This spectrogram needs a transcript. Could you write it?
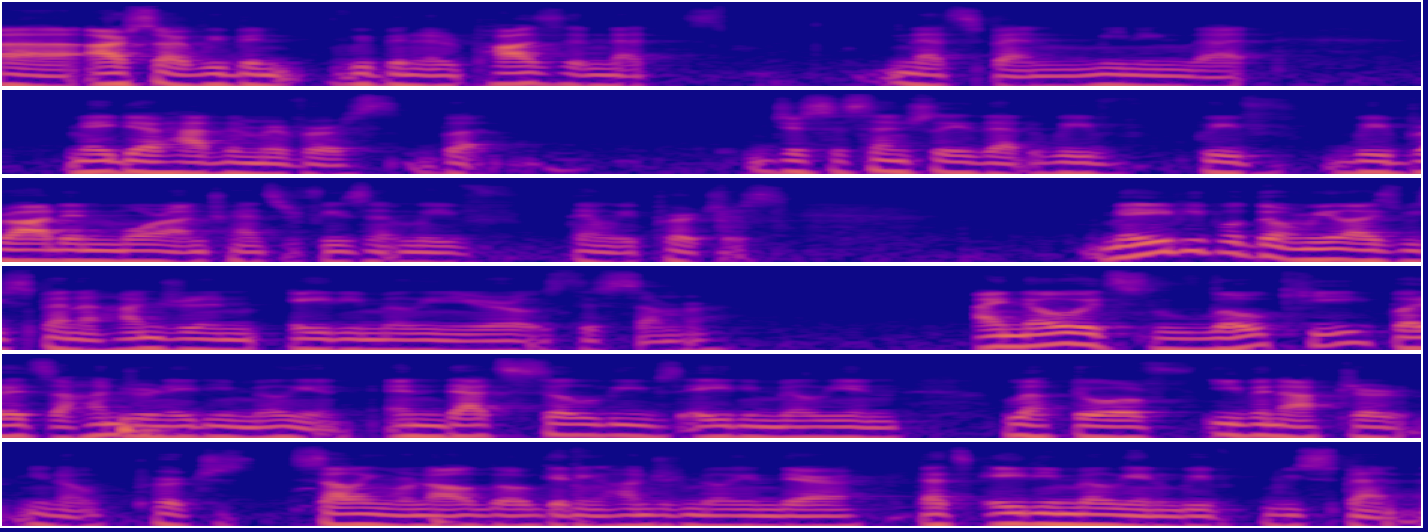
Uh, or sorry, we've been we've been in a positive net net spend, meaning that maybe I have them reversed, but just essentially that we've we've we brought in more on transfer fees than we've than we purchased. Maybe people don't realize we spent 180 million euros this summer. I know it's low key, but it's 180 million, and that still leaves 80 million left over even after you know purchase selling Ronaldo, getting 100 million there. That's 80 million we've we spent.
